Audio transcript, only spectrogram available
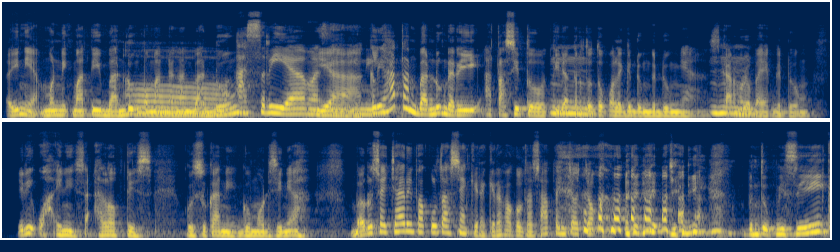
eh, ini ya menikmati Bandung, pemandangan Oh, Bandung. Asri ya masih Iya, ini. kelihatan Bandung dari atas itu tidak Hmm. tertutup oleh gedung-gedungnya. Sekarang udah banyak gedung. Jadi wah ini I love this. Gue suka nih, gue mau di sini ah. Baru saya cari fakultasnya, kira-kira fakultas apa yang cocok. Jadi bentuk fisik,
